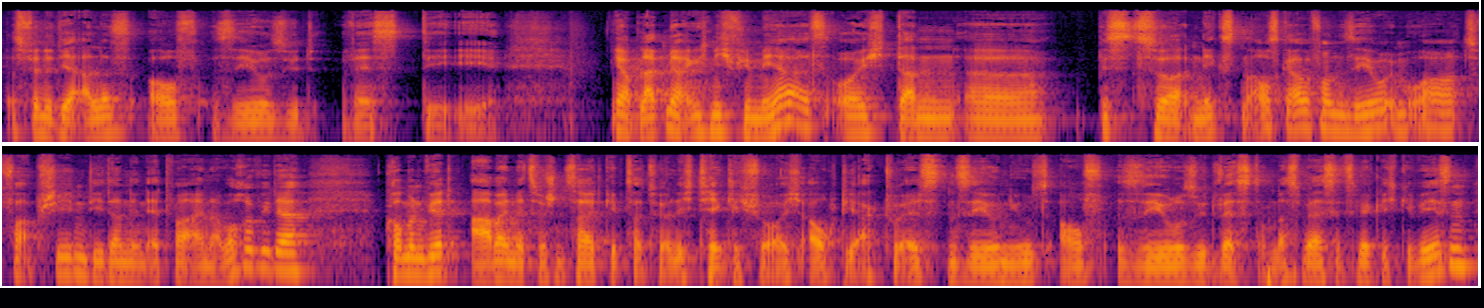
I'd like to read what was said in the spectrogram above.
Das findet ihr alles auf seosüdwest.de. Ja, bleibt mir eigentlich nicht viel mehr, als euch dann äh, bis zur nächsten Ausgabe von SEO im Ohr zu verabschieden, die dann in etwa einer Woche wieder kommen wird. Aber in der Zwischenzeit gibt es natürlich täglich für euch auch die aktuellsten SEO-News auf SEO Südwest. Und das wäre es jetzt wirklich gewesen.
